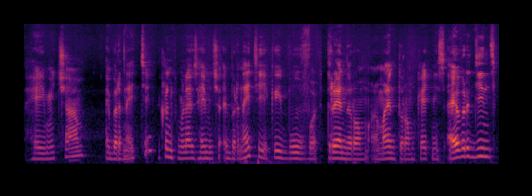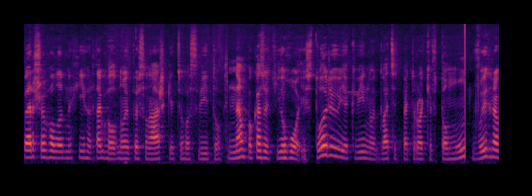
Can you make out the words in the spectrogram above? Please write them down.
Гейміча. Ебернетті, якщо не помиляюсь, Гейміча Ебернетті, який був тренером, ментором Кетніс Евердін з перших голодних ігор, так головної персонажки цього світу. Нам показують його історію, як він от 25 років тому виграв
